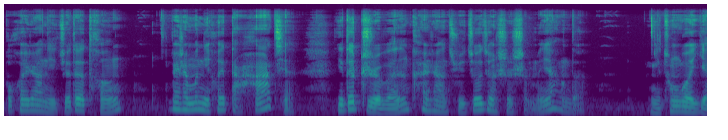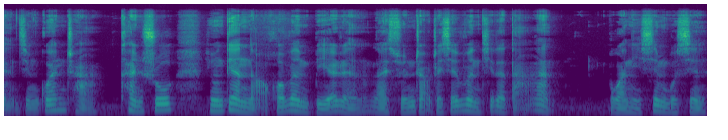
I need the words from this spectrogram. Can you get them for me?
不会让你觉得疼？为什么你会打哈欠？你的指纹看上去究竟是什么样的？你通过眼睛观察。看书，用电脑或问别人来寻找这些问题的答案。不管你信不信，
